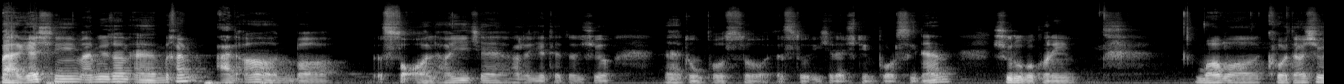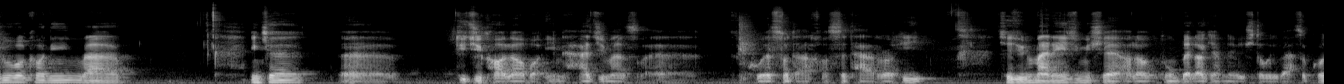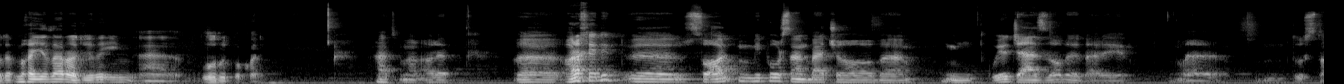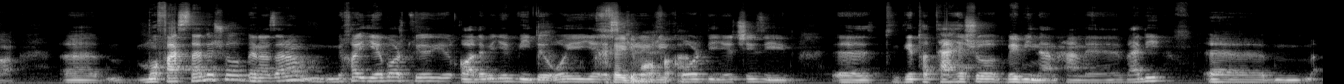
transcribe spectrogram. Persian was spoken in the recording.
برگشتیم. امیر جان می‌خوایم الان با سوال هایی که حالا یه تعدادشو تو اون پست و استوری که داشتیم پرسیدن شروع بکنیم. ما با کدا شروع بکنیم و اینکه دیجی کالا با این حجم از ریکوست و درخواست طراحی چجوری منیج میشه؟ حالا تو اون بلاگ هم نوشته بودی بحث کدا می‌خوای یه ذره راجع به این ورود بکنیم. حتما آره. آره خیلی سوال می‌پرسن بچه ها و گویا جذابه برای دوستان. مفصلش رو به نظرم می‌خوای یه بار توی قالب یه ویدئوی یه screen record ی یه چیزی دیگه تا تهش رو ببینن همه. ولی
